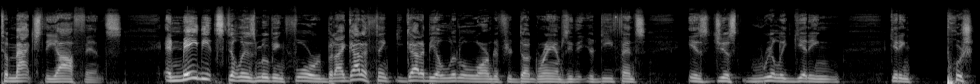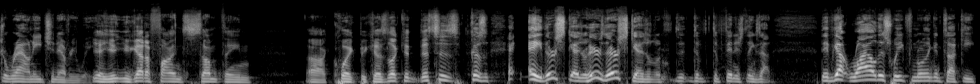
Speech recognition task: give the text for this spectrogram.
to match the offense and maybe it still is moving forward but I got to think you got to be a little alarmed if you're Doug Ramsey that your defense is just really getting getting pushed around each and every week Yeah, you, you got to find something uh, quick because look, at this is because hey, their schedule here's their schedule to, to, to, finish things out. They've got Ryle this week from Northern Kentucky.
